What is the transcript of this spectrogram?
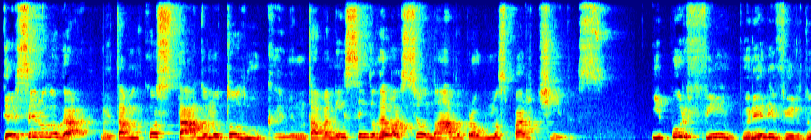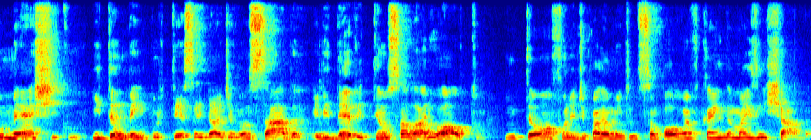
Terceiro lugar, ele estava encostado no Toluca, ele não estava nem sendo relacionado para algumas partidas. E por fim, por ele vir do México e também por ter essa idade avançada, ele deve ter um salário alto. Então a folha de pagamento do São Paulo vai ficar ainda mais inchada.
